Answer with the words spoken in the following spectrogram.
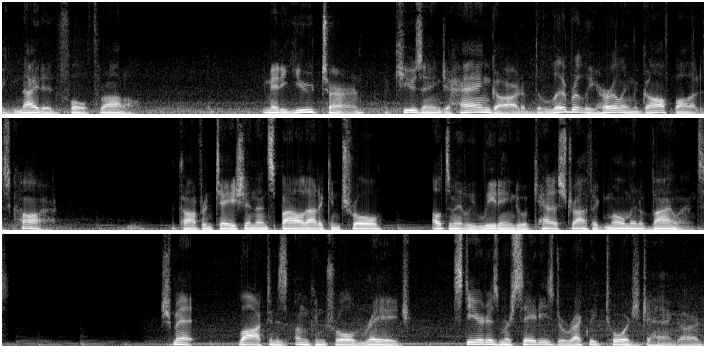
ignited full throttle. He made a U turn, accusing Jahangard of deliberately hurling the golf ball at his car. The confrontation then spiraled out of control, ultimately leading to a catastrophic moment of violence. Schmidt, locked in his uncontrolled rage, steered his Mercedes directly towards Jahangard.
